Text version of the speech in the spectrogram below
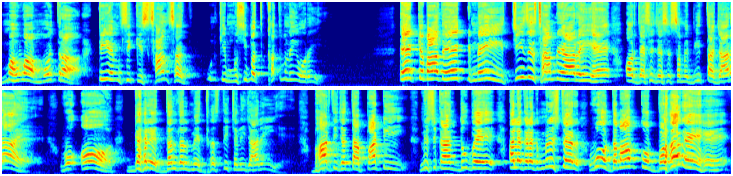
महुआ मोइत्रा, टीएमसी की सांसद, उनकी मुसीबत खत्म नहीं हो रही। एक के बाद एक नई चीज़ें सामने आ रही है और जैसे जैसे समय बीतता जा रहा है, वो और गहरे दलदल में धसती चली जा रही है। भारतीय जनता पार्टी, निशिकांत दुबे अलग अलग मिनिस्टर वो दबाव को बढ़ा रहे हैं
